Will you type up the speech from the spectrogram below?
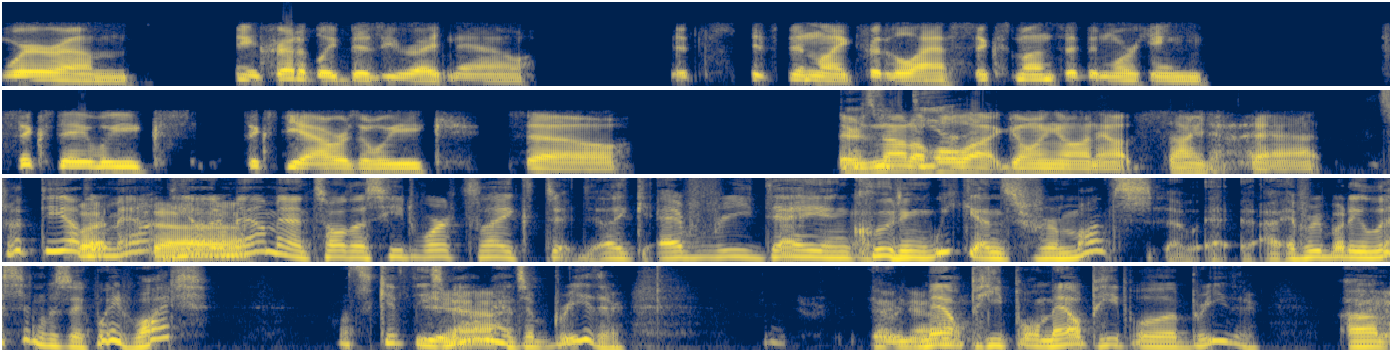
we're um incredibly busy right now it's it's been like for the last six months i've been working six day weeks 60 hours a week so there's That's not a whole lot going on outside of that That's what the other But, mail, the other uh, mailman told us. He'd worked like t- like every day, including weekends, for months. Uh, Everybody listened was like, "Wait, what? Let's give these Yeah. mailmans a breather." Or people, male people a breather. Um,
